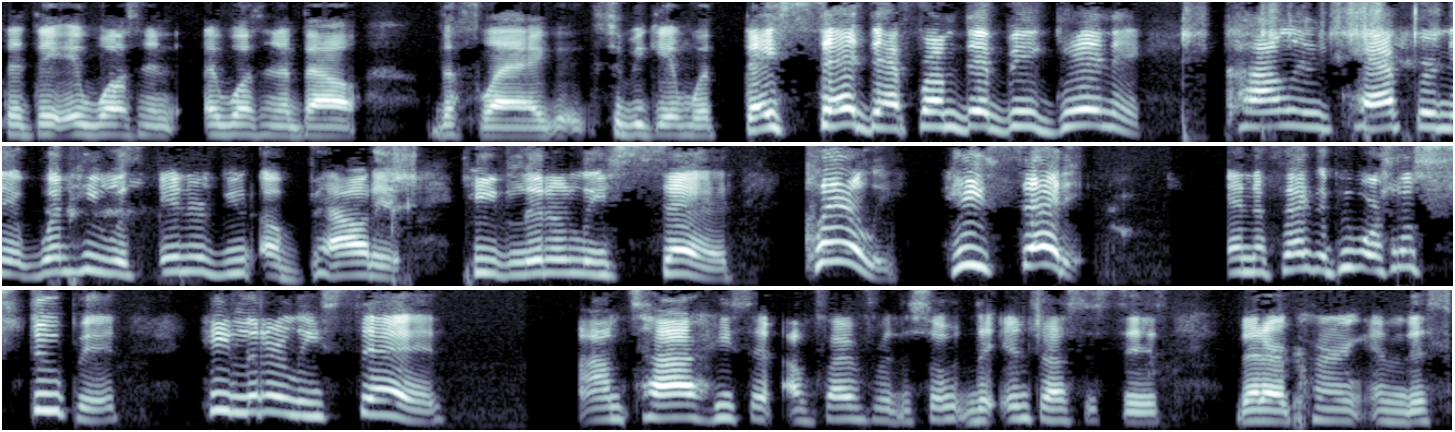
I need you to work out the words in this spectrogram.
that they it wasn't it wasn't about the flag to begin with? They said that from the beginning. Colin Kaepernick, when he was interviewed about it, he literally said clearly, he said it. And the fact that people are so stupid, he literally said, I'm tired. He said, I'm fighting for the so the injustices that are occurring in this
